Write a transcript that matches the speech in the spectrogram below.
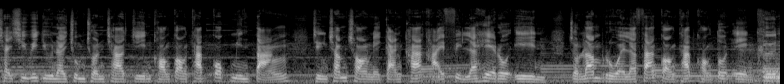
ใช้ชีวิตอยู่ในชุมชนชาวจีนของกองทัพก๊กมินตั๋งจึงช่ำชองในการค้าขายฝิ่นและเฮโรอีน จนร่ำรวยและสร้างกองทัพของตนเองขึ้น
